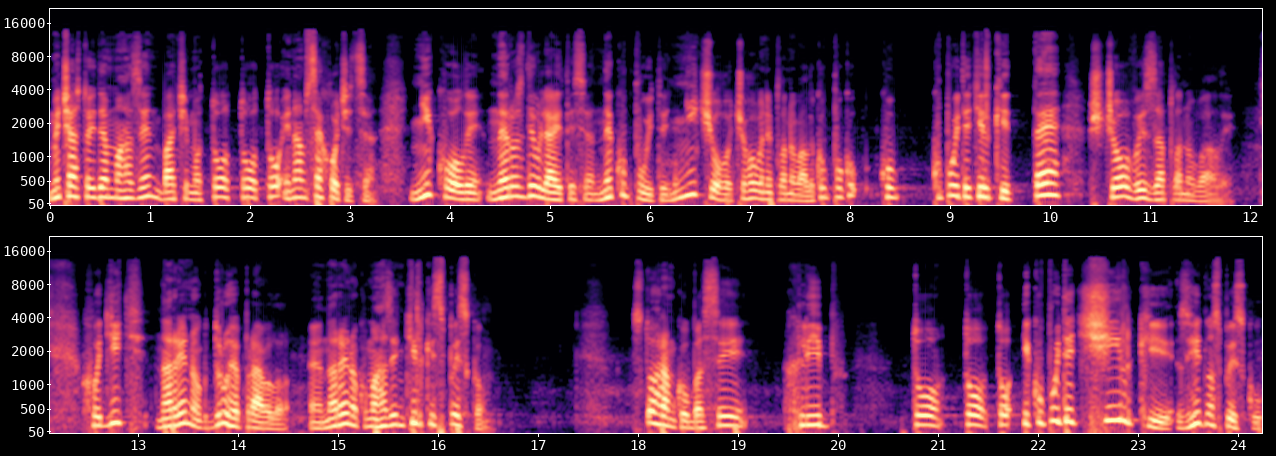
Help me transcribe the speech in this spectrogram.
Ми часто йдемо в магазин, бачимо то, то, то, і нам все хочеться. Ніколи не роздивляйтеся, не купуйте нічого, чого ви не планували. Купуйте тільки те, що ви запланували. Ходіть на ринок, друге правило, е, на ринок в магазин тільки списком. 100 грам ковбаси, хліб, то, то, то. І купуйте тільки згідно списку.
